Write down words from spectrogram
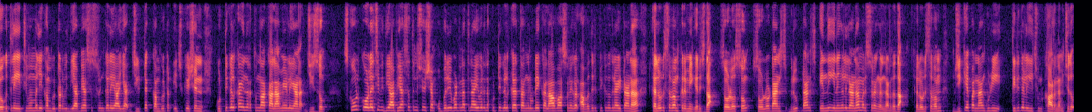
ലോകത്തിലെ ഏറ്റവും വലിയ കമ്പ്യൂട്ടർ വിദ്യാഭ്യാസ ശൃംഖലയായ ജി ടെക് കമ്പ്യൂട്ടർ എഡ്യൂക്കേഷൻ കുട്ടികൾക്കായി നടത്തുന്ന കലാമേളയാണ് ജീസൂം. സ്കൂൾ കോളേജ് വിദ്യാഭ്യാസത്തിന് ശേഷം ഉപരിപഠനത്തിനായി വരുന്ന കുട്ടികൾക്ക് തങ്ങളുടെ കലാവാസനകൾ അവതരിപ്പിക്കുന്നതിനായിട്ടാണ് കലോത്സവം ക്രമീകരിച്ചത്. Solo song solo dance group dance എന്നീ ഇനങ്ങളിലാണ് മത്സരങ്ങൾ നടന്നത്. കലോത്സവം ജി കെ പന്നാങ്കുഴി തിരിതെളിയിച്ച് ഉദ്ഘാടനം ചെയ്തു.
